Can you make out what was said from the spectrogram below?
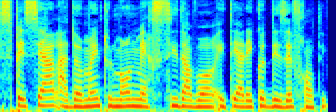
spéciale. À demain, tout le monde. Merci d'avoir été à l'écoute des effrontés.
